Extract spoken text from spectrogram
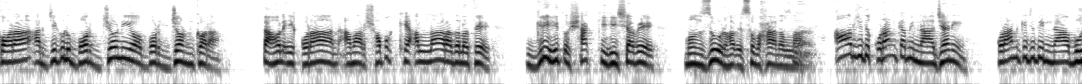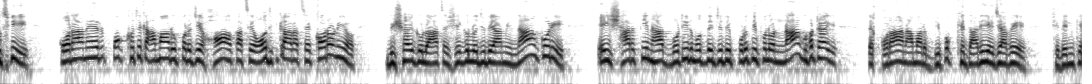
করা আর যেগুলো বর্জনীয় বর্জন করা। তাহলে এই কোরআন আমার সপক্ষে আল্লাহর আদালতে গৃহীত সাক্ষী হিসাবে মঞ্জুর হবে সুবহান আল্লাহ আর যদি কোরআনকে আমি না জানি কোরআনকে যদি না বুঝি কোরআনের পক্ষ থেকে আমার উপরে যে হক আছে অধিকার আছে করণীয় বিষয়গুলো আছে সেগুলো যদি আমি না করি এই সাড়ে তিন হাত বটির মধ্যে যদি প্রতিফলন না ঘটাই তে কোরআন আমার বিপক্ষে দাঁড়িয়ে যাবে, সেদিনকে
